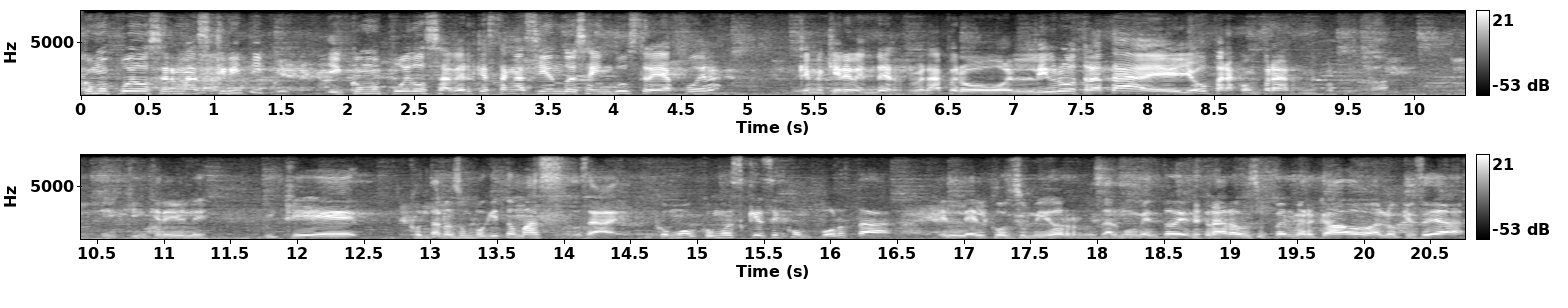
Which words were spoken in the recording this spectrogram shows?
¿cómo puedo ser más crítico y cómo puedo saber qué están haciendo esa industria allá afuera? que me quiere vender, ¿verdad? Pero el libro trata eh, yo para comprar, mejor dicho. Qué, qué increíble. Y que contanos un poquito más, o sea, ¿cómo, cómo es que se comporta el, el consumidor? O sea, al momento de entrar a un supermercado, a lo que sea,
